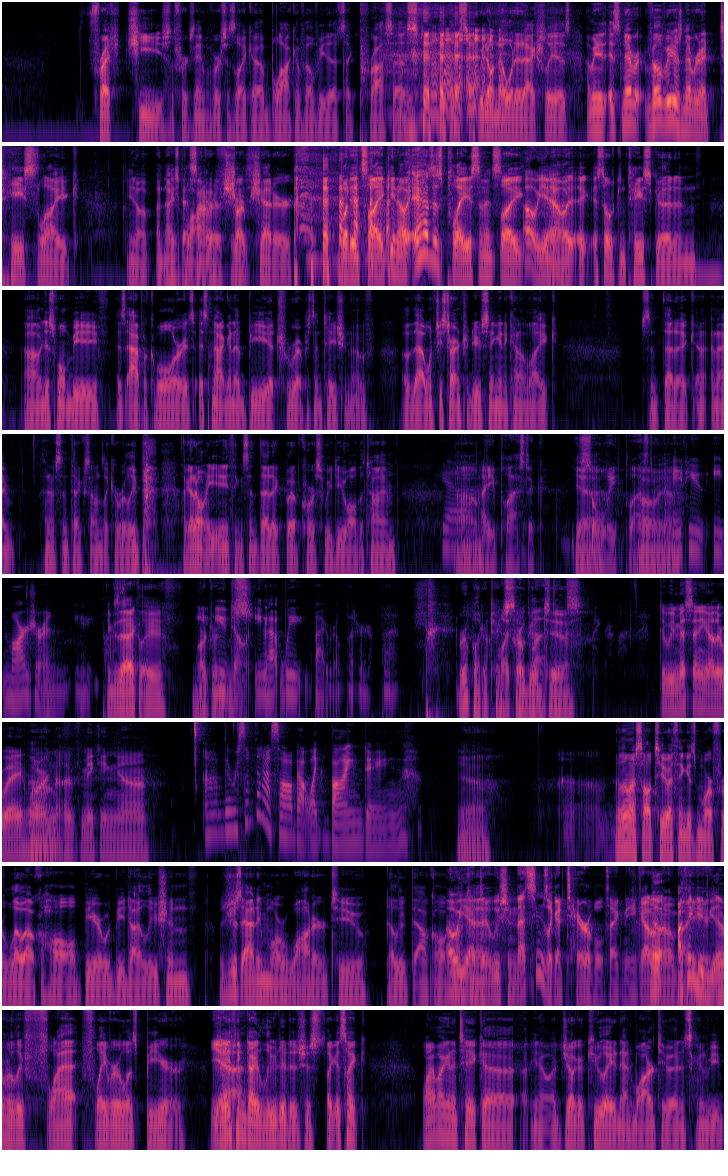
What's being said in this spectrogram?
fresh cheese, for example, versus like a block of Velveeta that's like processed, that's, we don't know what it actually is. I mean, it, it's never Velveeta is never gonna taste like you know a nice That's block not real of sharp cheese. cheddar, but it's like you know it has its place, and it's like Oh, you yeah. know it, it still can taste good and. Um, it just won't be as applicable, or it's it's not going to be a true representation of of that once you start introducing any kind of like synthetic. And, and I I know synthetic sounds like a really like I don't want to eat anything synthetic, but of course we do all the time. Yeah. Um, I eat plastic, yeah, solely plastic. Oh I yeah, mean, if you eat margarine, you eat plastic. exactly. You, you don't. You have we buy real butter, but real butter tastes so good too. Microplastics. Did we miss any other way, Lauren, Um, of making? Uh, um, there was something I saw about like binding. Yeah. Um, Another one I saw too, I think is more for low alcohol beer would be dilution, is just adding more water to dilute the alcohol. oh yeah, dilution. That seems like a terrible technique. I don't No, know. I think you. you'd get a really flat, flavorless beer. Yeah. anything diluted is just like it's like, why am I going to take a you know a jug of Kool Aid and add water to it? And it's going to be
